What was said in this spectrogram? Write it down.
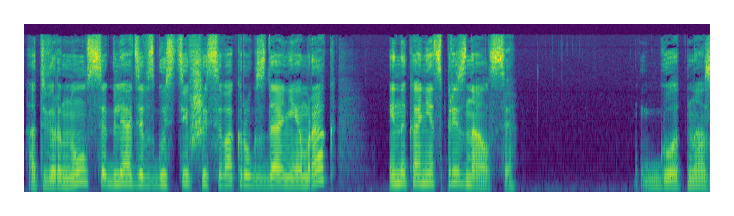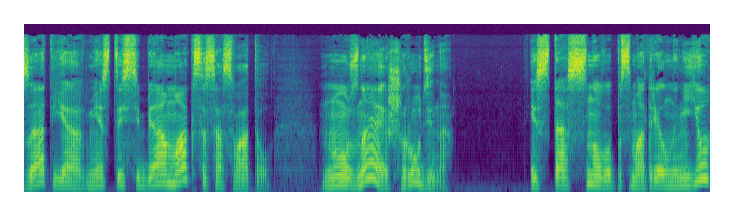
отвернулся, глядя в сгустившийся вокруг здания мрак, и, наконец, признался. «Год назад я вместо себя Макса сосватал. Ну, знаешь, Рудина». И Стас снова посмотрел на нее,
